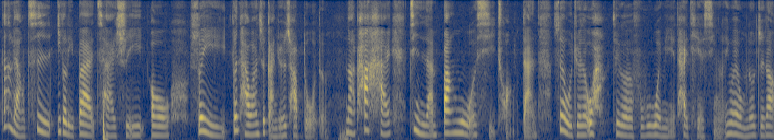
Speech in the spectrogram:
但两次一个礼拜才十一欧。所以跟台湾是感觉是差不多的。那他还竟然帮我洗床单，所以我觉得哇，这个服务未免也太贴心了。因为我们都知道，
